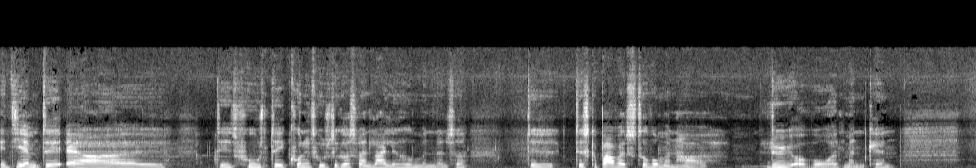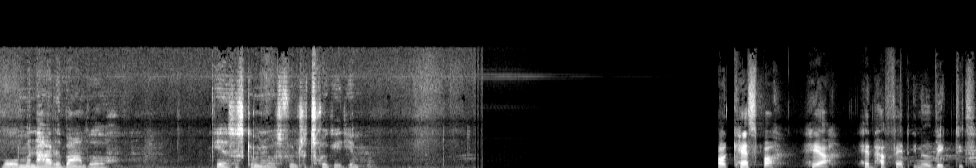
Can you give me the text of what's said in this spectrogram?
Et hjem, det er, øh, det er et hus. Det er ikke kun et hus, det kan også være en lejlighed, men altså, det, det skal bare være et sted, hvor man har ly, og hvor at man kan, hvor man har det varmt, og ja, så skal man jo også føle sig tryg i et hjem. For Kasper her, han har fat i noget vigtigt.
